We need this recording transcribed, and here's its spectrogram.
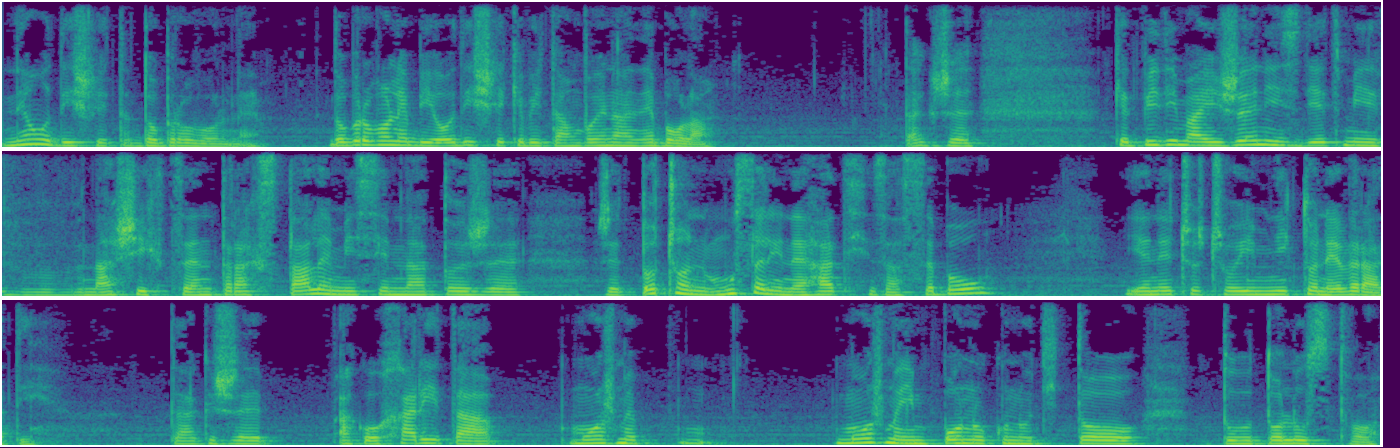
neodišli dobrovoľne. Dobrovoľne by odišli, keby tam vojna nebola. Takže keď vidím aj ženy s deťmi v našich centrách, stále myslím na to, že, že to, čo museli nehať za sebou, je niečo, čo im nikto nevráti. Takže ako charita môžeme, môžeme im ponúknuť to, to, to ľudstvo.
